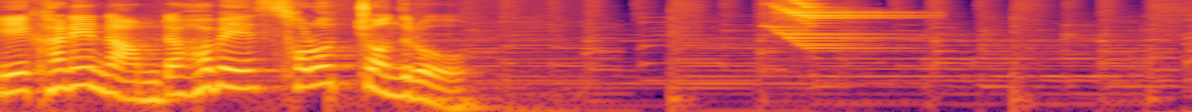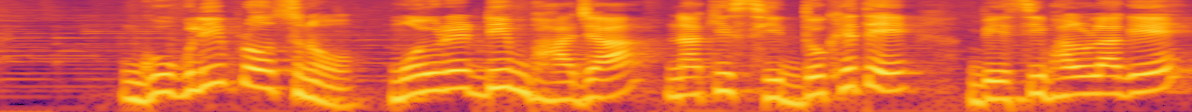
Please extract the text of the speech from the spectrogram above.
এখানে নামটা হবে শরৎচন্দ্র। গুগলি প্রশ্ন, ময়ূরের ডিম ভাজা নাকি সিদ্ধ খেতে বেশি ভালো লাগে?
